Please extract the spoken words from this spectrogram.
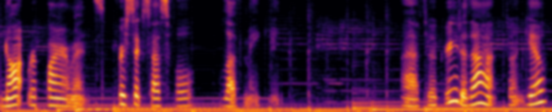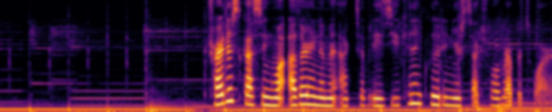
not requirements, for successful lovemaking. I have to agree to that, don't you? Try discussing what other intimate activities you can include in your sexual repertoire.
